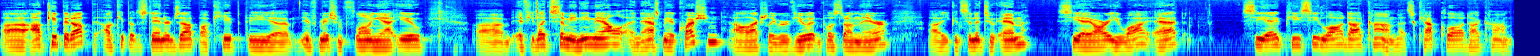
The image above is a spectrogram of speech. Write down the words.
Uh, I'll keep it up. I'll keep the standards up. I'll keep the information flowing at you. Um, if you'd like to send me an email and ask me a question, I'll actually review it and post it on there. you can send it to m C A R E Y, at capclaw.com. That's capclaw.com.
